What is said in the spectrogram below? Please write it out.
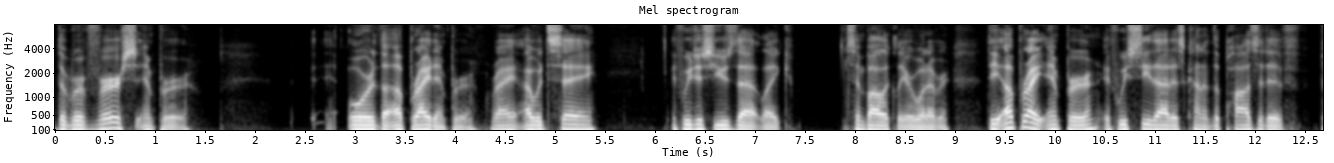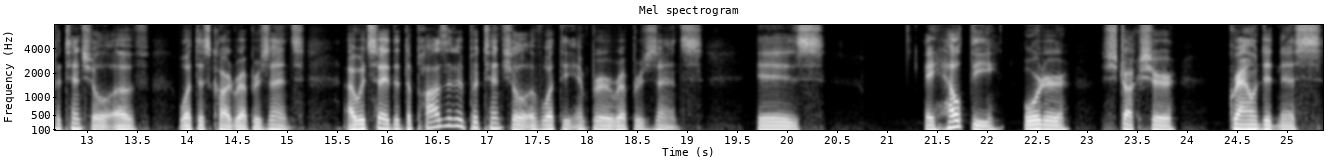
the reverse emperor or the upright emperor, right? I would say if we just use that like symbolically or whatever, the upright emperor, if we see that as kind of the positive potential of what this card represents, I would say that the positive potential of what the emperor represents is a healthy order, structure, groundedness,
